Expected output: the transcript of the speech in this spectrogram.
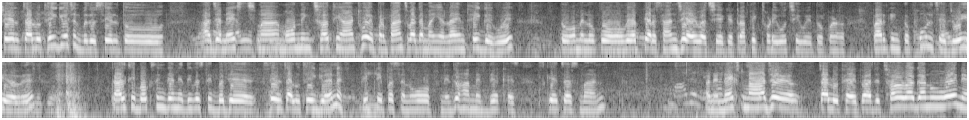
સેલ ચાલુ થઈ ગયો છે ને બધું સેલ તો આજે નેક્સ્ટમાં મોર્નિંગ છ થી આઠ હોય, પણ પાંચ વાગ્યામાં અહીંયા લાઈન થઈ ગઈ હોય. તો અમે લોકો હવે અત્યારે સાંજે આવ્યા છીએ કે ટ્રાફિક થોડી ઓછી હોય તો પણ પાર્કિંગ તો ફૂલ છે, જોઈએ હવે. કાલથી બોક્સિંગ ડે ને દિવસથી જ બધે સેલ ચાલુ થઈ ગયો હે ને? ફિફ્ટી પર્સન્ટ ઓફ ને જો સામે જ દેખાય સ્કેચર્સ માન અને નેક્સ્ટમાં આજે ચાલુ થાય. તો આજે છ વાગ્યાનું હોય ને,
